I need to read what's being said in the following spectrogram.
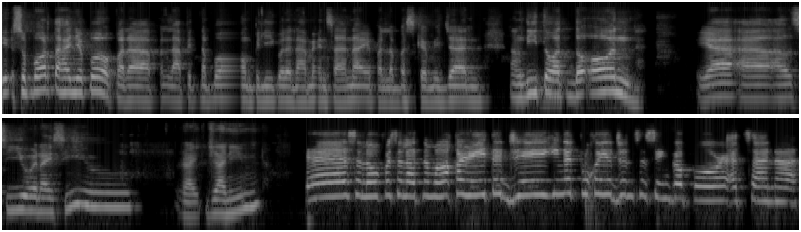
i- suportahan niyo po para palapit na po ang pelikula namin. Sana ipalabas kami dyan. Ang dito at doon. Yeah, ah, I'll see you when I see you. Right, Janine? Yes, hello po sa lahat ng mga ka-rated J. Ingat po kayo dyan sa Singapore at sana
